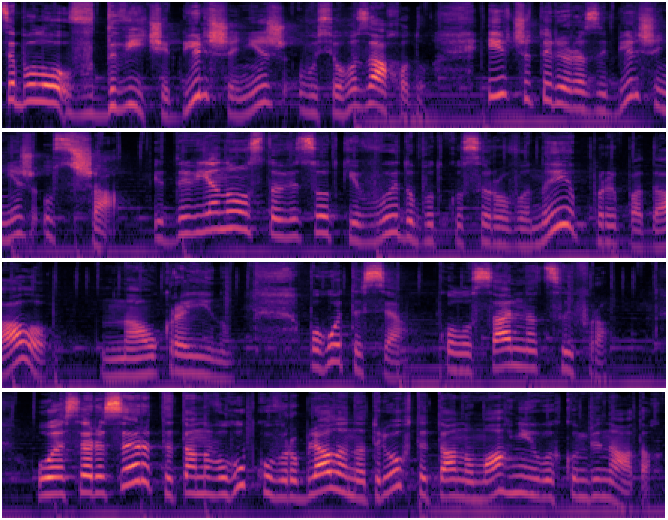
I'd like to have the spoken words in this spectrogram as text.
Це було вдвічі більше, ніж в усього заходу, і в чотири рази більше, ніж у США. І 90% видобутку сировини припадало на Україну. Погодьтеся, колосальна цифра. У СРСР титанову губку виробляли на трьох титаномагнієвих комбінатах:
